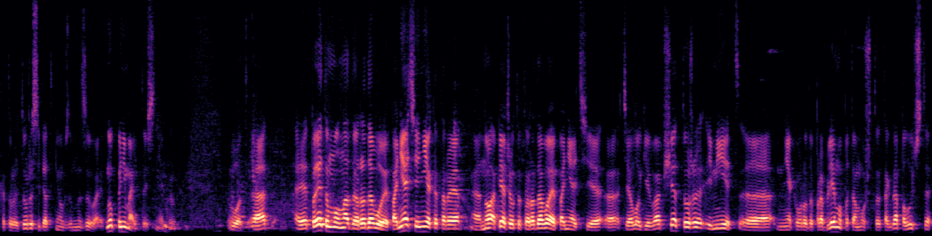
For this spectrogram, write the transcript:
которые тоже себя таким образом называют. Ну, понимаете, то есть некую. Вот. А, поэтому, мол, надо родовое понятие некоторое, э, но опять же вот это родовое понятие э, теологии вообще тоже имеет э, некого рода проблему, потому что тогда получится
